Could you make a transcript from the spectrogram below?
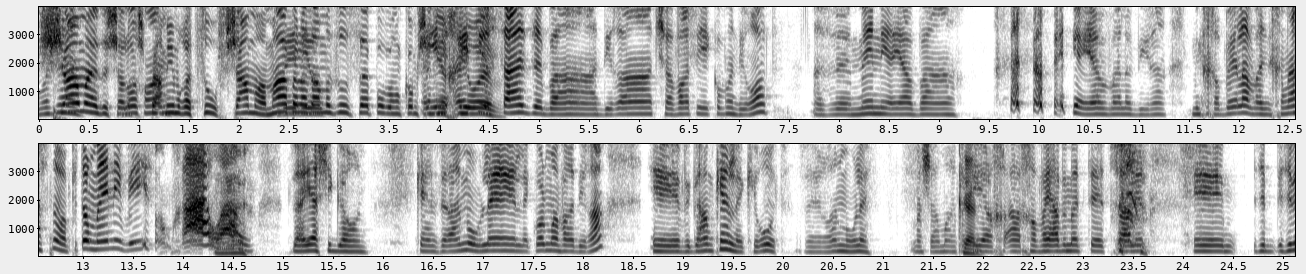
שמה איזה שלוש נכון. פעמים רצוף, שמה, מה הבן בדיוק. אדם הזה עושה פה במקום שאני הייתי- הכי אוהב? הייתי עושה את זה בדירה, כשעברתי כל מיני דירות, אז אה, מני היה בא... מני היה בא לדירה, מתחבא לה, ואז נכנסנו, ופתאום מני והיא שמחה, וואו. זה היה שיגעון. כן, זה רעיון מעולה לכל מעבר דירה, אה, וגם כן להיכרות. זה רעיון מעולה, מה שאמרת. כן. כי הח- החוויה באמת אה, צריכה להיות... אה, זה, זה,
